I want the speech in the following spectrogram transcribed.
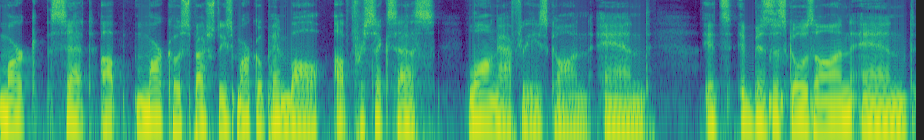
Mark set up Marco Specialties, Marco Pinball, up for success long after he's gone. And it's business goes on and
